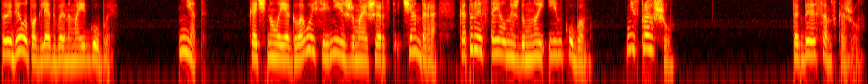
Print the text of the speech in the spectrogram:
то и дело поглядывая на мои губы. «Нет», — качнула я головой, сильнее сжимая шерсть Чандера, который стоял между мной и инкубом. «Не спрошу». «Тогда я сам скажу», —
